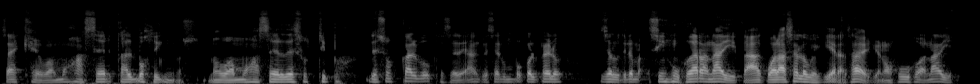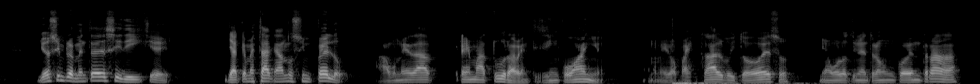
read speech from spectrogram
¿sabes qué? Vamos a hacer calvos dignos. No vamos a hacer de esos tipos, de esos calvos que se dejan crecer un poco el pelo y se lo tiran sin juzgar a nadie. Cada cual hace lo que quiera, ¿sabes? Yo no juzgo a nadie. Yo simplemente decidí que, ya que me estaba quedando sin pelo a una edad prematura, 25 años, bueno, mi papá es calvo y todo eso, mi abuelo tiene tronco de entrada,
